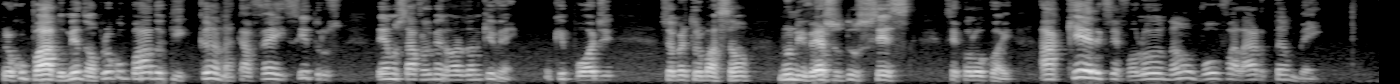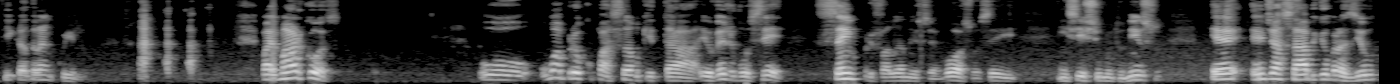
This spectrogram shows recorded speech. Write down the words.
preocupado, medo não, preocupado que cana, café e citros temos safras menores no ano que vem. O que pode ser perturbação no universo dos Cs que você colocou aí. Aquele que você falou, não vou falar também. Fica tranquilo. Mas, Marcos, o, uma preocupação que está. Eu vejo você sempre falando nesse negócio, você insiste muito nisso. É, a gente já sabe que o Brasil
